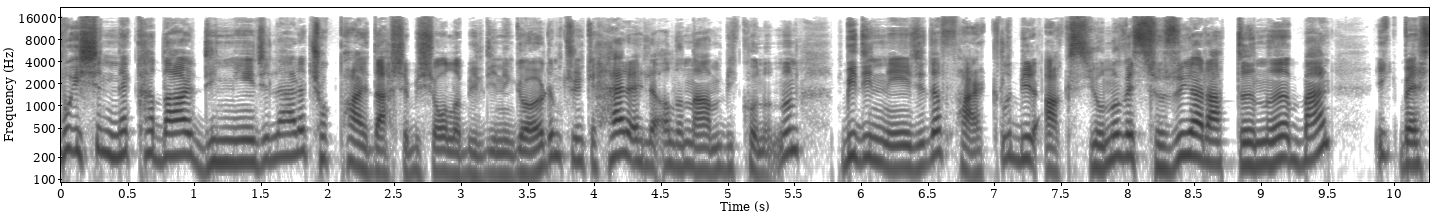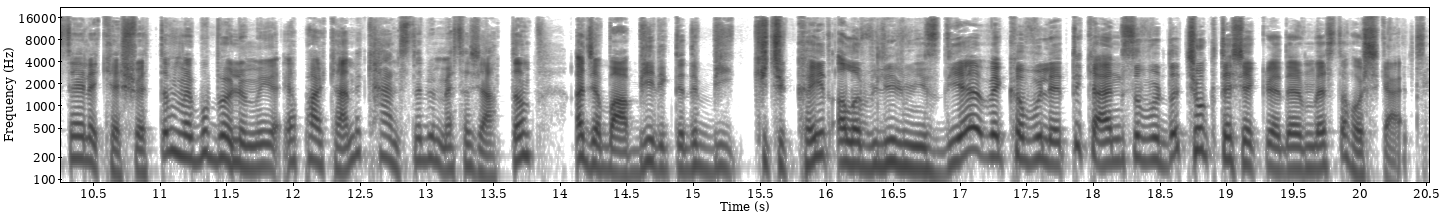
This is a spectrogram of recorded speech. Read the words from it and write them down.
bu işin ne kadar dinleyicilerle çok paydaşlı bir şey olabildiğini gördüm. Çünkü her ele alınan bir konunun bir dinleyicide farklı bir aksiyonu ve sözü yarattığını ben ilk besteyle keşfettim ve bu bölümü yaparken de kendisine bir mesaj attım. Acaba birlikte de bir küçük kayıt alabilir miyiz diye ve kabul etti. Kendisi burada. Çok teşekkür ederim Beste. Hoş geldin.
